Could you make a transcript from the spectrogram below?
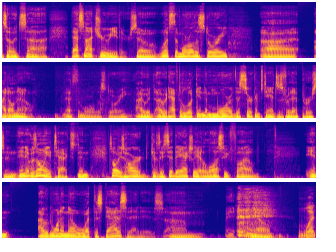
So it's uh that's not true either. So what's the moral of the story? Uh I don't know. That's the moral of the story. I would I would have to look into more of the circumstances for that person. And it was only a text and it's always hard because they said they actually had a lawsuit filed. And I would want to know what the status of that is. Um you know, What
